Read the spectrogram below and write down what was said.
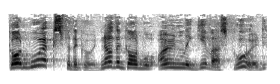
God works for the good. Not that God will only give us good,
